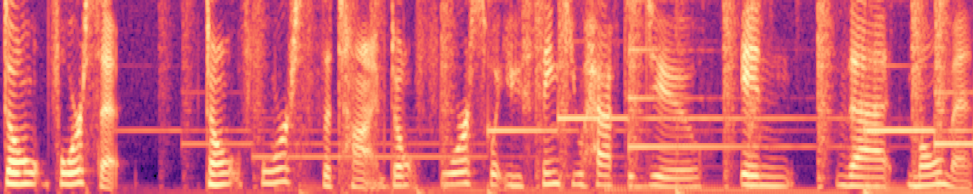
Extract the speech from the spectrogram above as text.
don't force it. Don't force the time. Don't force what you think you have to do in that moment.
